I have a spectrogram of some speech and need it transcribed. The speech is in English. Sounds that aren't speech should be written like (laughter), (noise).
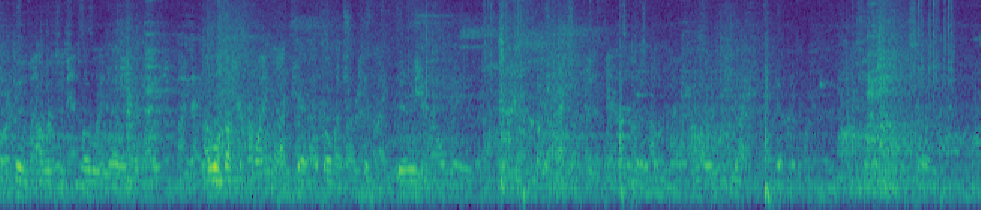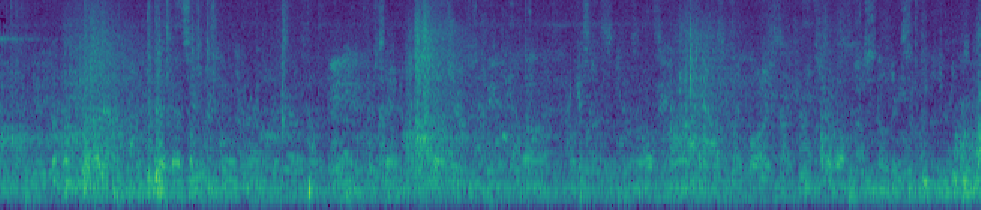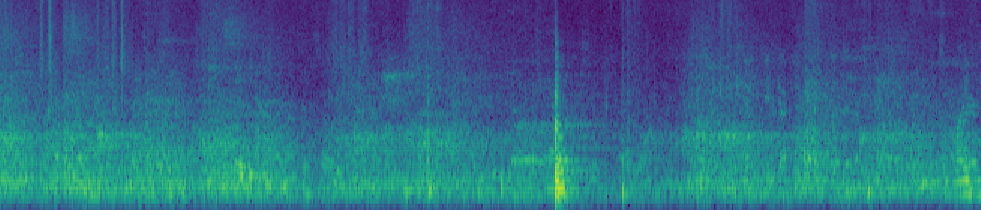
because, I was just totally ill. Like I, I woke up this morning and I said, I told myself, said, there is no way that so, but that's good. I think that's something we can for saying.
